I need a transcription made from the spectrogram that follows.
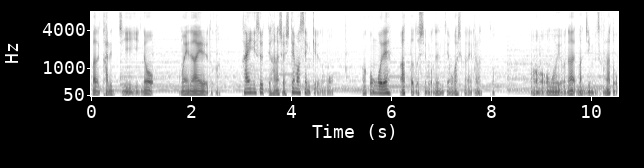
まだカレッジの、まあ、NIL とか、介入するって話はしてませんけれども、まあ、今後で、ね、あったとしても全然おかしくないかなと思うような、まあ、人物かなと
